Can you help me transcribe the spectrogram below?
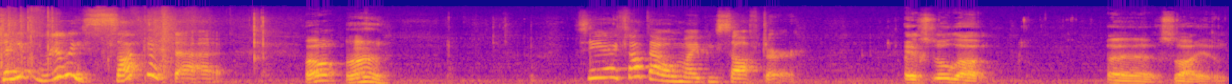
They really suck at that. Oh, oh, See, I thought that one might be softer. it's still got uh, slightly,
